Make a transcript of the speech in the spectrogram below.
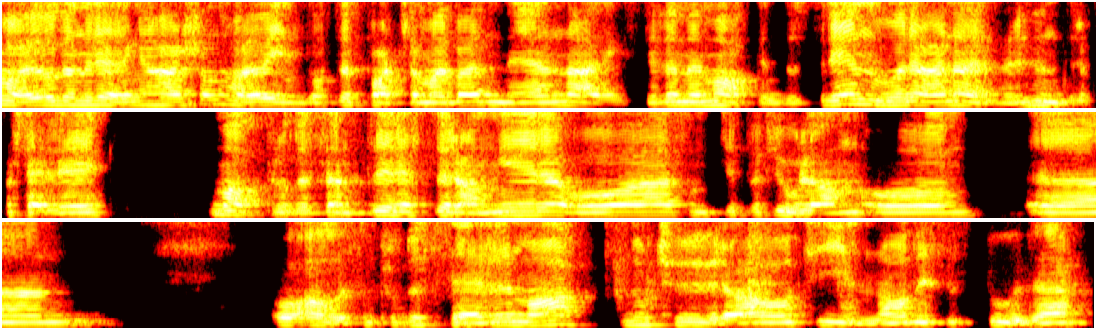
har jo denne regjeringa sånn, har jo inngått et partssamarbeid med næringslivet, med matindustrien, hvor det er nærmere 100 forskjellige matprodusenter, restauranter og sånn type Fjordland og, eh, og alle som produserer mat, Nortura og Tine og disse store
